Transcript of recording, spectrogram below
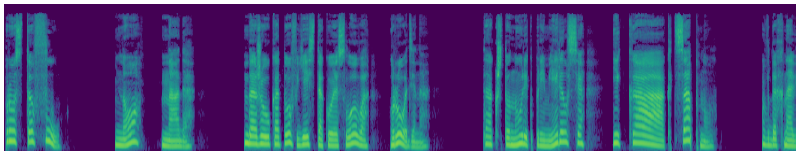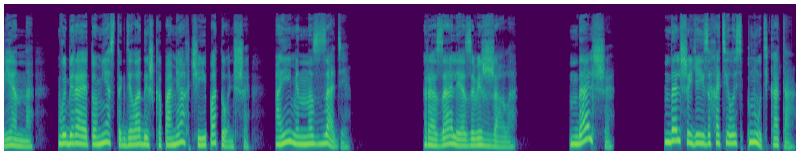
Просто фу. Но надо. Даже у котов есть такое слово «родина». Так что Нурик примерился и как цапнул. Вдохновенно, выбирая то место, где лодыжка помягче и потоньше, а именно сзади. Розалия завизжала. Дальше? Дальше ей захотелось пнуть кота.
